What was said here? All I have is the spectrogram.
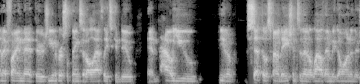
and I find that there's universal things that all athletes can do, and how you you know set those foundations and then allow them to go on and their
